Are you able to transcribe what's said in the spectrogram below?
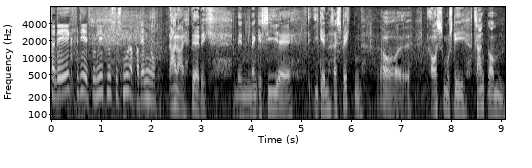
Så det er ikke fordi, at du lige pludselig smutter fra dem nu? Nej, nej, det er det ikke. Men man kan sige, at igen, respekten og øh, også måske tanken om,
